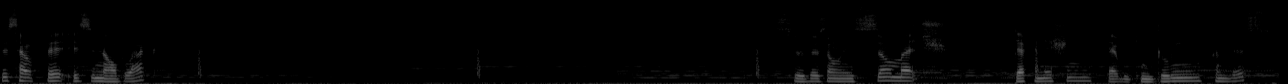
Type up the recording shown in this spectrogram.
This outfit is in all black. So there's only so much definition that we can glean from this.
